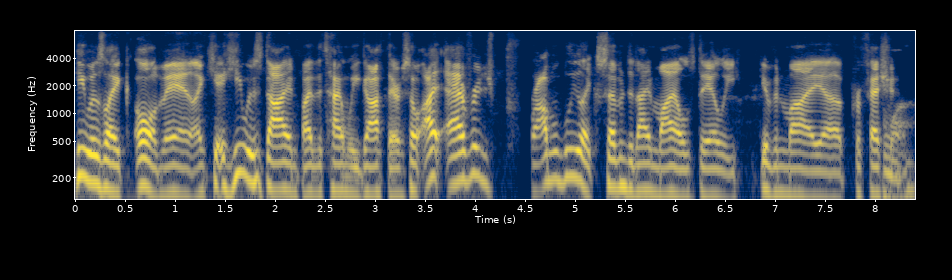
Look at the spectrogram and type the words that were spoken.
he was like, oh man, like he, he was dying by the time we got there. So I average probably like seven to nine miles daily, given my uh, profession. Wow.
